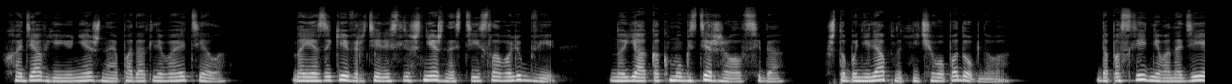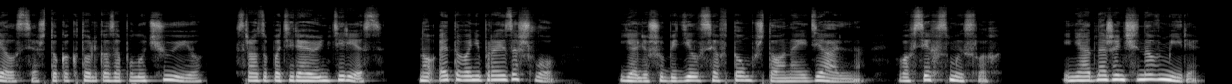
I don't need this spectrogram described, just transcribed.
входя в ее нежное, податливое тело. На языке вертелись лишь нежности и слова любви, но я как мог сдерживал себя, чтобы не ляпнуть ничего подобного. До последнего надеялся, что как только заполучу ее, сразу потеряю интерес, но этого не произошло – я лишь убедился в том, что она идеальна во всех смыслах. И ни одна женщина в мире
